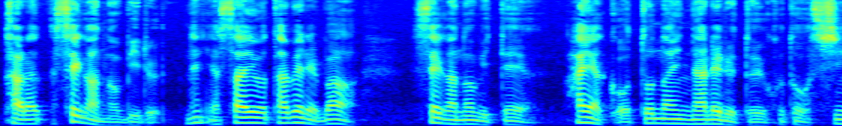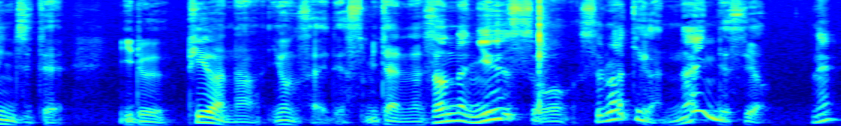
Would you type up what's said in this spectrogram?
から背が伸びる、ね、野菜を食べれば背が伸びて早く大人になれるということを信じているピュアな4歳です。みたいなそんなニュースをするわけがないんですよ。ね。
